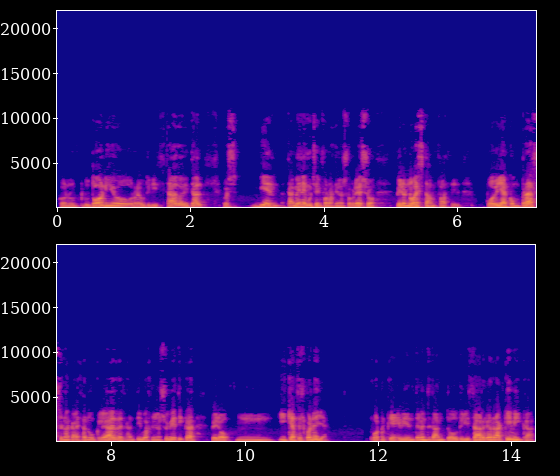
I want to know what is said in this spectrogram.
con plutonio reutilizado y tal, pues bien, también hay mucha información sobre eso, pero no es tan fácil. Podría comprarse una cabeza nuclear de las antiguas Unión Soviética, pero mm, ¿y qué haces con ella? Porque evidentemente tanto utilizar guerra química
